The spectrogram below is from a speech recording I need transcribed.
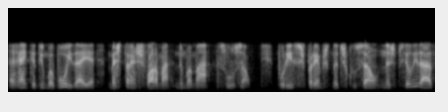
arranca de uma boa ideia, mas transforma numa má solução. Por isso, esperemos que na discussão na especialidade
